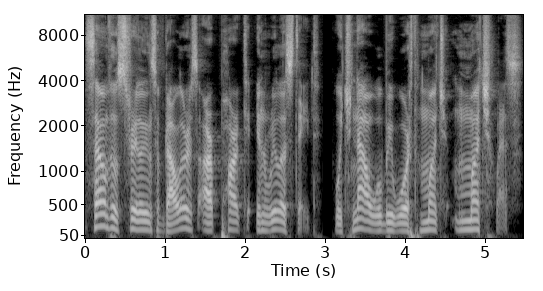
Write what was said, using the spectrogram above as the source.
Some of those trillions of dollars are parked in real estate, which now will be worth much, much less.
